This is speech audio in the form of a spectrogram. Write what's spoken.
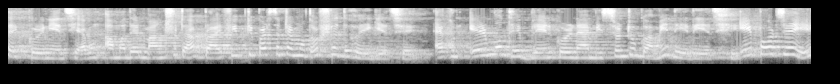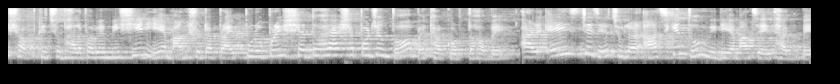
চেক করে নিয়েছি এবং আমাদের মাংসটা প্রায় ফিফটি পার্সেন্টের মতো সেদ্ধ হয়ে গিয়েছে। এখন এর মধ্যে ব্লেন্ড করে নেওয়া মিশ্রণটুকু আমি দিয়ে দিয়েছি। এই পর্যায়ে সবকিছু ভালোভাবে মিশিয়ে নিয়ে মাংসটা প্রায় পুরোপুরি সেদ্ধ হয়ে আসা পর্যন্ত অপেক্ষা করতে হবে। আর এই স্টেজে চুলার আঁচ কিন্তু মিডিয়াম আঁচেই থাকবে।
